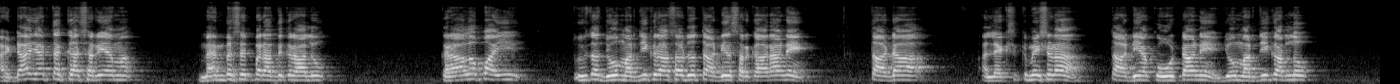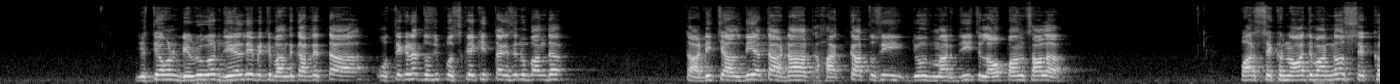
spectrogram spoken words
ਐਡਾ ਯਾਰ ਧੱਕਾ ਸ਼ਰਿਆਮ ਮੈਂਬਰਸ਼ਿਪ ਰੱਦ ਕਰਾ ਲਓ ਕਰਾ ਲਓ ਭਾਈ। ਤੁਸੀਂ ਤਾਂ ਜੋ ਮਰਜ਼ੀ ਕਰਾ ਸਕਦੇ ਹੋ। ਤੁਹਾਡੀਆਂ ਸਰਕਾਰਾਂ ਨੇ, ਤੁਹਾਡਾ ਇਲੈਕਸ਼ਨ ਕਮਿਸ਼ਨ ਆ ਤੁਹਾਡੀਆਂ ਕੋਰਟਾਂ ਨੇ ਜੋ ਮਰਜ਼ੀ ਕਰ ਲਓ। ਜਿੱਥੇ ਹੁਣ ਡਿਬਰੂਗੜ੍ਹ ਜੇਲ੍ਹ ਦੇ ਵਿੱਚ ਬੰਦ ਕਰ ਦਿੱਤਾ, ਉੱਥੇ ਕਿਹੜਾ ਤੁਸੀਂ ਪੁੱਛ ਕੇ ਕੀਤਾ ਕਿਸੇ ਨੂੰ ਬੰਦ? ਤੁਹਾਡੀ ਚੱਲਦੀ ਆ, ਤੁਹਾਡਾ ਹੱਕ ਆ, ਤੁਸੀਂ ਜੋ ਮਰਜ਼ੀ ਚਲਾਓ 5 ਸਾਲ। ਪਰ ਸਿੱਖ ਨੌਜਵਾਨੋ, ਸਿੱਖ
